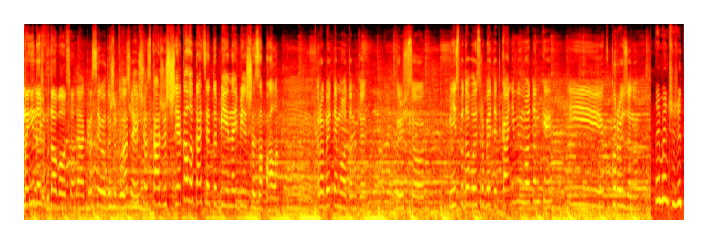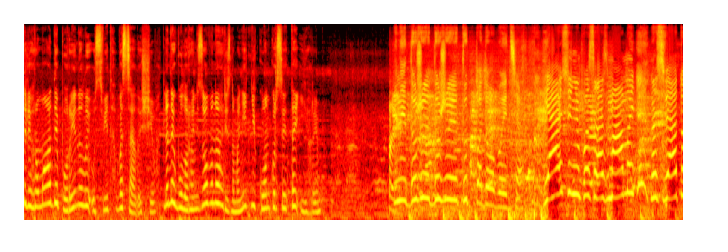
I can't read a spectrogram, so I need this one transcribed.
Мені дуже подобалося. Так, красиво дуже було. А ти що скажеш? Яка локація тобі найбільше запала? Робити мотанки, скоріш всього. Мені сподобалось робити тканеві мотанки і кукурудзяну. Найменші жителі громади поринули у світ веселощів. Для них було організовано різноманітні конкурси та ігри. Мені дуже дуже тут подобається. Я сьогодні пішла з мамою на свято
